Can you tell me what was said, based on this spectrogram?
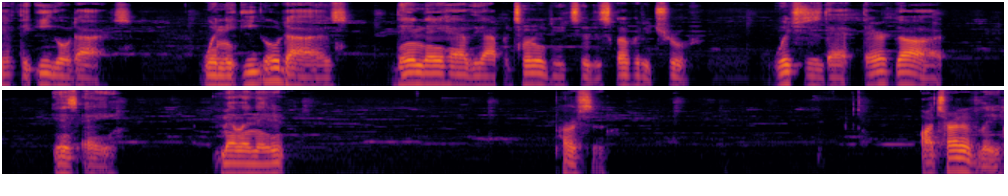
if the ego dies. When the ego dies, then they have the opportunity to discover the truth, which is that their God is a melanated person. Alternatively,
